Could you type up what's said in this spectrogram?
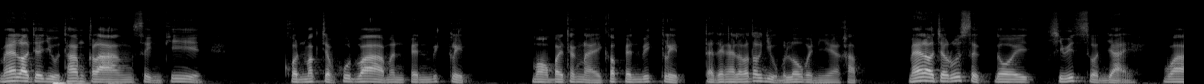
แม้เราจะอยู่ท่ามกลางสิ่งที่คนมักจะพูดว่ามันเป็นวิกฤต มองไปทางไหนก็เป็นวิกฤต แต่ยังไงเราก็ต้องอยู่บนโลกใบนี้ครับ แม้เราจะรู้สึกโดยชีวิตส่วนใหญ่ว่า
